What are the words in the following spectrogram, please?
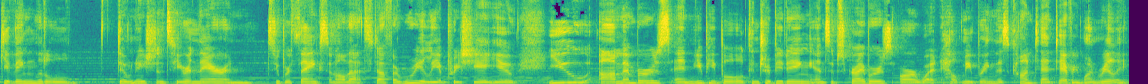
giving little donations here and there and super thanks and all that stuff. I really appreciate you. You uh, members and you people contributing and subscribers are what help me bring this content to everyone, really.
